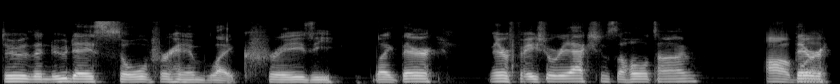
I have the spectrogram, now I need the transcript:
Dude, the New Day sold for him like crazy. Like their their facial reactions the whole time. Oh, boy. They're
